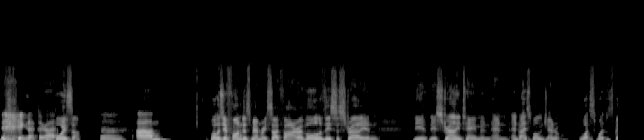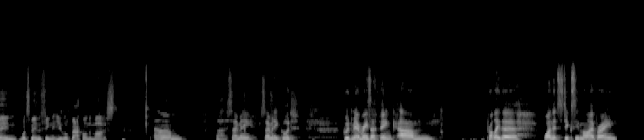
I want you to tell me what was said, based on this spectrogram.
exactly right. Boy stuff. Uh, um, What was your fondest memory so far of all of this Australian, the the Australian team and and and baseball in general? What's what's been what's been the thing that you look back on the most? um, oh, so many, so many good, good memories. I think. Um, probably the one that sticks in my brain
